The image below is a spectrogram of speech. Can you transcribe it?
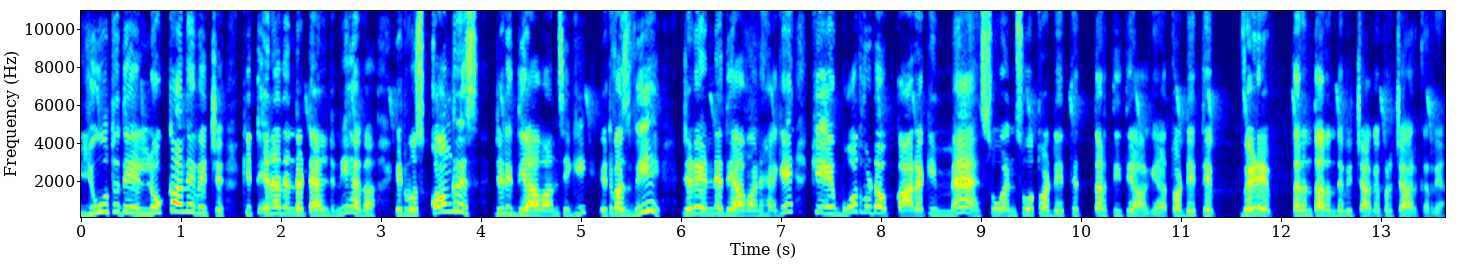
ਯੂਥ ਦੇ ਲੋਕਾਂ ਦੇ ਵਿੱਚ ਕਿ ਇਹਨਾਂ ਦੇ ਅੰਦਰ ਟੈਲੈਂਟ ਨਹੀਂ ਹੈਗਾ। ਇਟ ਵਾਸ ਕਾਂਗਰਸ ਜਿਹੜੀ ਦਿਆਵਾਨ ਸੀਗੀ। ਇਟ ਵਾਸ ਵੀ ਜਿਹੜੇ ਇੰਨੇ ਦਿਆਵਾਨ ਹੈਗੇ ਕਿ ਇਹ ਬਹੁਤ ਵੱਡਾ ਉਪਕਾਰ ਹੈ ਕਿ ਮੈਂ ਸੋ ਐਂਡ ਸੋ ਤੁਹਾਡੇ ਇੱਥੇ ਧਰਤੀ ਤੇ ਆ ਗਿਆ, ਤੁਹਾਡੇ ਇੱਥੇ ਵਿਹੜੇ ਤਰਨ ਤਾਰਨ ਦੇ ਵਿੱਚ ਆ ਕੇ ਪ੍ਰਚਾਰ ਕਰ ਰਿਹਾ।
